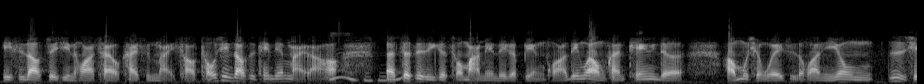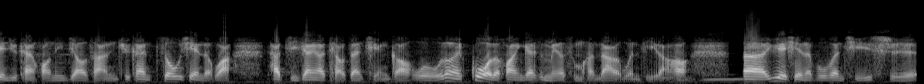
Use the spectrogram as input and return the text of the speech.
一直到最近的话才有开始买超。投信倒是天天买了哈。那这是一个筹码面的一个变化。另外，我们看天钰的。到目前为止的话，你用日线去看黄金交叉，你去看周线的话，它即将要挑战前高。我我认为过的话，应该是没有什么很大的问题了哈。那月线的部分，其实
